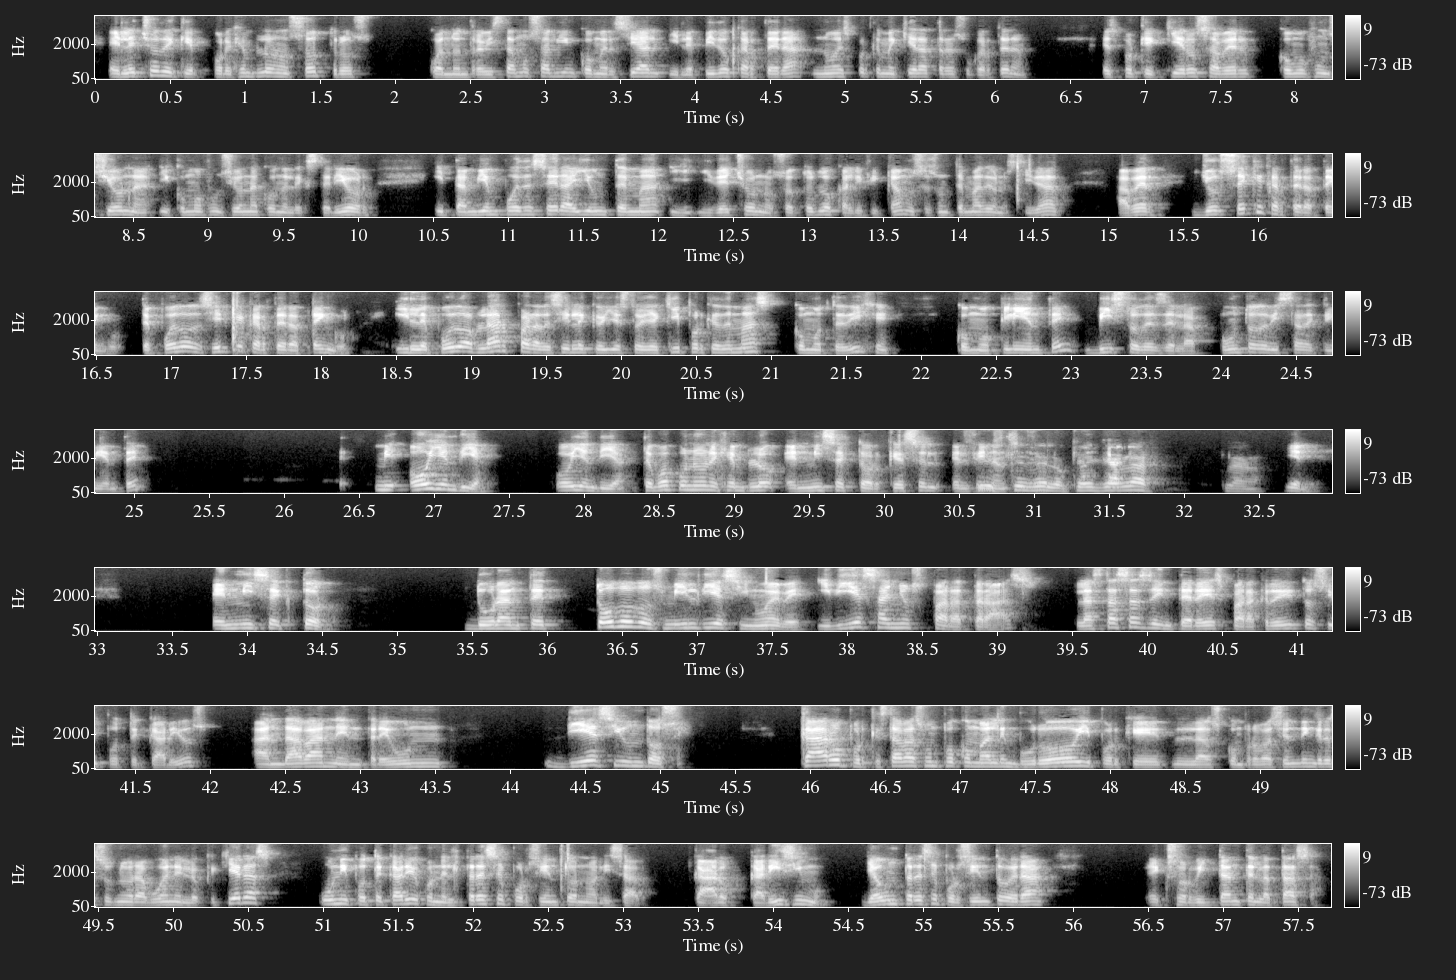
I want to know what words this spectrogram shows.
El hecho de que, por ejemplo, nosotros, cuando entrevistamos a alguien comercial y le pido cartera, no es porque me quiera traer su cartera, es porque quiero saber cómo funciona y cómo funciona con el exterior. Y también puede ser ahí un tema, y, de hecho nosotros lo calificamos, es un tema de honestidad. A ver, yo sé qué cartera tengo, te puedo decir qué cartera tengo y le puedo hablar para decirle que hoy estoy aquí, porque además, como te dije, como cliente, visto desde el punto de vista de cliente, hoy en día, hoy en día, te voy a poner un ejemplo en mi sector, que es el, el financiero. es de lo que hay que hablar, claro. Bien, en mi sector, durante todo 2019 y 10 años para atrás, las tasas de interés para créditos hipotecarios andaban entre un 10 y un 12. caro porque estabas un poco mal en buró y porque la comprobación de ingresos no era buena y lo que quieras, un hipotecario con el 13% anualizado. Caro, carísimo. Ya un 13% era exorbitante la tasa.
